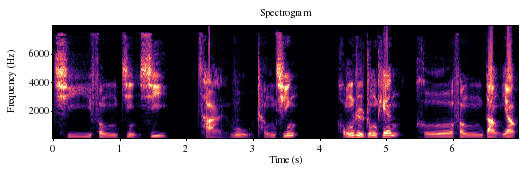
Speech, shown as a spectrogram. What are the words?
凄风尽息，惨雾澄清，红日中天，和风荡漾，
